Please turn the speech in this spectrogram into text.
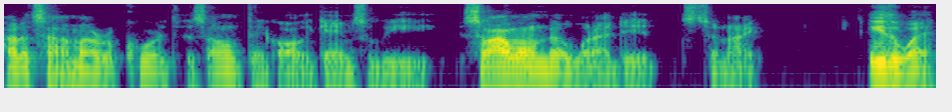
by the time I record this, I don't think all the games will be. So I won't know what I did tonight. Either way,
